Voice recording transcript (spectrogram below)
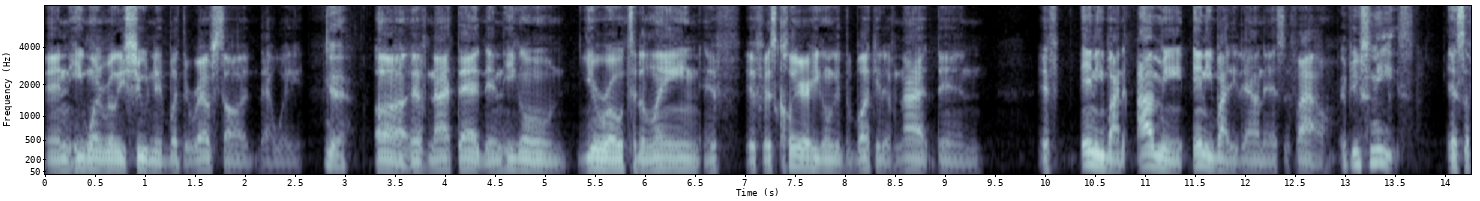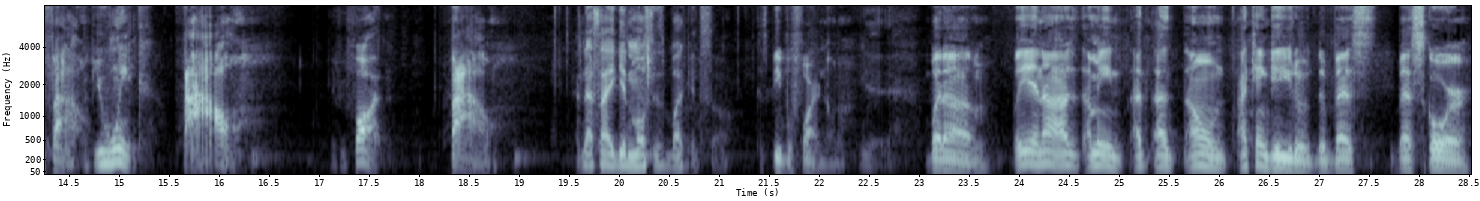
And he wasn't really shooting it, but the ref saw it that way. Yeah. Uh, if not that, then he gonna euro to the lane. If if it's clear, he gonna get the bucket. If not, then if anybody, I mean anybody down there, it's a foul. If you sneeze, It's a foul. if you wink, Foul. Fart, Foul. that's how you get most of his buckets. So because people farting on him. Yeah. But um, but yeah, no, I, I mean, I, I I don't, I can't give you the, the best best score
